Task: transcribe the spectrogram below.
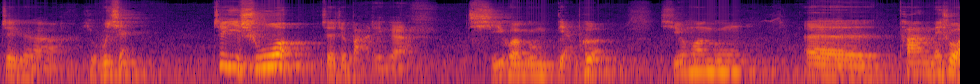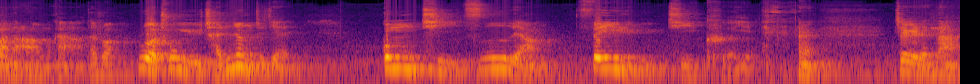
这个有危险。这一说，这就把这个齐桓公点破，齐桓公。呃，他没说完呢啊！我们看啊，他说：“若出于陈政之间，公其资粮，非履其可也。”这个人呢，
